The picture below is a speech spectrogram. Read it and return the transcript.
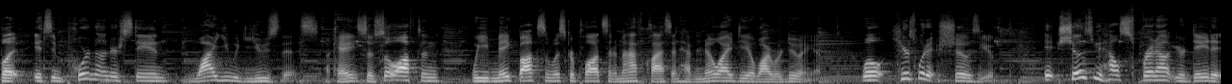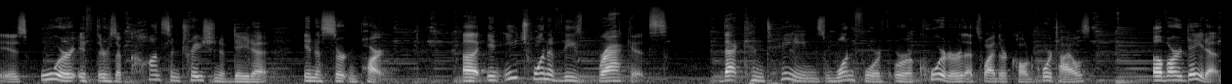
but it's important to understand why you would use this, okay? So, so often we make box and whisker plots in a math class and have no idea why we're doing it. Well, here's what it shows you. It shows you how spread out your data is or if there's a concentration of data in a certain part. Uh, in each one of these brackets, that contains one-fourth or a quarter, that's why they're called quartiles, of our data.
